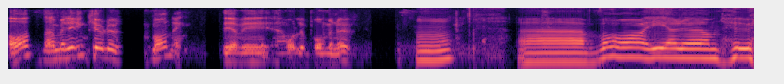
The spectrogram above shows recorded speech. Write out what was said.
ja, nej, men det är en kul utmaning, det vi håller på med nu. Mm. Uh, vad är hur,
